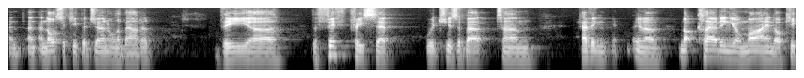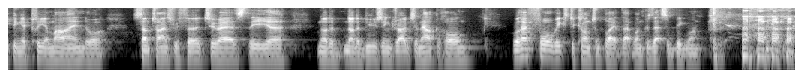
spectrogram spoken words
and, and, and also keep a journal about it. The, uh, the fifth precept, which is about um, having, you know, not clouding your mind or keeping a clear mind, or sometimes referred to as the uh, not, not abusing drugs and alcohol, we'll have four weeks to contemplate that one because that's a big one.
